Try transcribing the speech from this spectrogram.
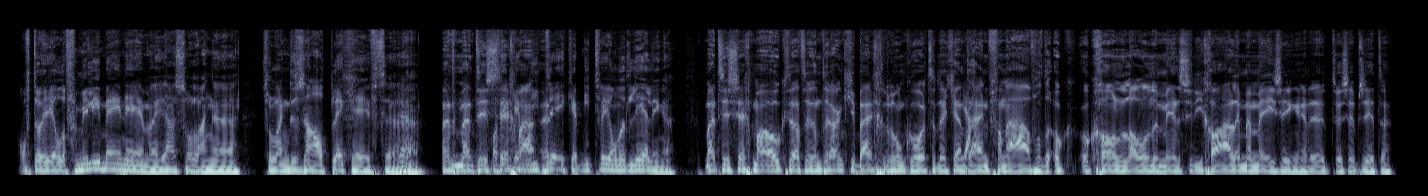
of de hele familie meenemen. Ja, zolang, eh, zolang de zaal plek heeft. Ja. Maar, maar, het is Want zeg ik, heb maar, niet, ik heb niet 200 leerlingen. maar het is zeg maar ook dat er een drankje bij gedronken wordt. En dat je aan het eind van de avond ook, ook gewoon lallende mensen die gewoon alleen maar meezingen ertussen hebt zitten.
